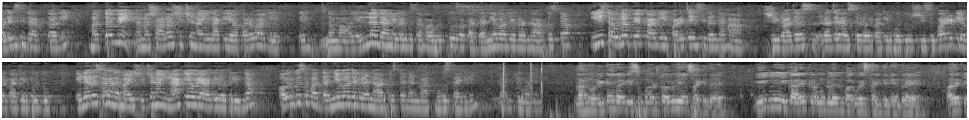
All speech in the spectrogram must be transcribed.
ಒದಗಿಸಿದಕ್ಕಾಗಿ ಮತ್ತೊಮ್ಮೆ ನಮ್ಮ ಶಾಲಾ ಶಿಕ್ಷಣ ಇಲಾಖೆಯ ಪರವಾಗಿ ನಮ್ಮ ಎಲ್ಲ ದಾನಿಗಳಿಗೂ ಸಹ ಹೃತ್ಪೂರ್ವಕ ಧನ್ಯವಾದಗಳನ್ನು ಅರ್ಪಿಸ್ತಾ, ಈ ಸೌಲಭ್ಯಕ್ಕಾಗಿ ಪರಿಚಯಿಸಿದಂತಹ ಶ್ರೀ ರಾಜಾ ರಾಜಾರಾವ್ ಸರ್ ಅವ್ರಿಗಾಗಿರ್ಬೋದು, ಶ್ರೀ ಸುಬ್ಬಾರೆಡ್ಡಿ ಅವ್ರಿಗಾಗಿರ್ಬೋದು ಎಲ್ಲರೂ ಸಹ ನಮ್ಮ ಈ ಶಿಕ್ಷಣ ಇಲಾಖೆಯವರೇ ಆಗಿರೋದ್ರಿಂದ ಅವ್ರಿಗೂ ಸಹ ಧನ್ಯವಾದಗಳನ್ನು ಅರ್ಪಿಸ್ತಾ ನನ್ನ ಮಾತು ಮುಗಿಸ್ತಾ ಇದ್ದೀನಿ. ಥ್ಯಾಂಕ್ ಯು ನಾನು ರಿಟೈರ್ ಆಗಿ ಸುಮಾರು ಟ್ವೆಲ್ವ್ ಇಯರ್ಸ್ ಆಗಿದೆ. ಈಗಲೂ ಈ ಕಾರ್ಯಕ್ರಮಗಳಲ್ಲಿ ಭಾಗವಹಿಸ್ತಾ ಇದ್ದೀನಿ ಅಂದ್ರೆ ಅದಕ್ಕೆ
